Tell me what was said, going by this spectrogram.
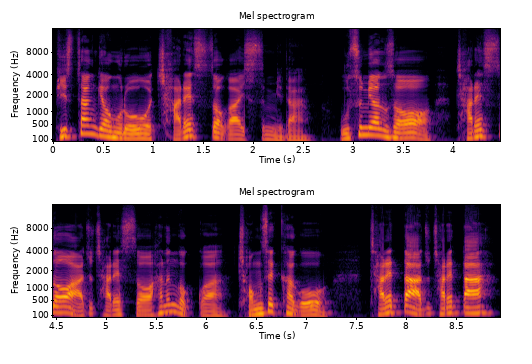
비슷한 경우로 잘했어가 있습니다. 웃으면서 잘했어, 아주 잘했어 하는 것과 정색하고 잘했다, 아주 잘했다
